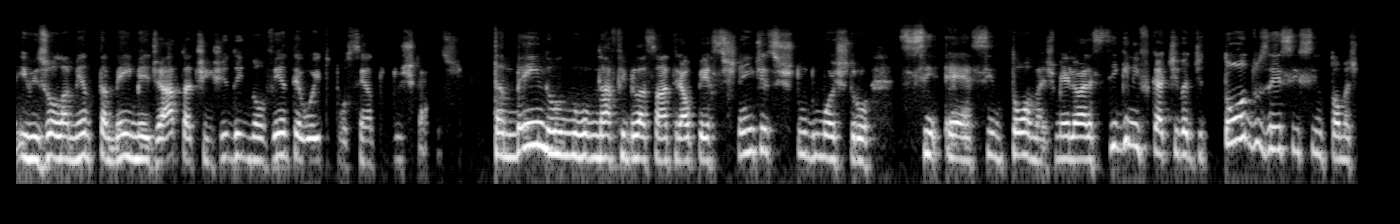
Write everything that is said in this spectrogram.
e o isolamento também imediato atingido em 98% dos casos. Também no, no, na fibrilação atrial persistente, esse estudo mostrou si, é, sintomas, melhora significativa de todos esses sintomas:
